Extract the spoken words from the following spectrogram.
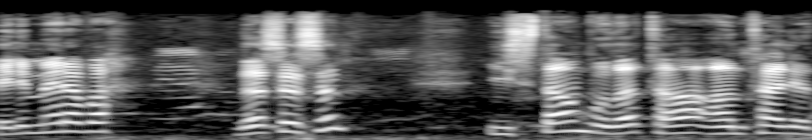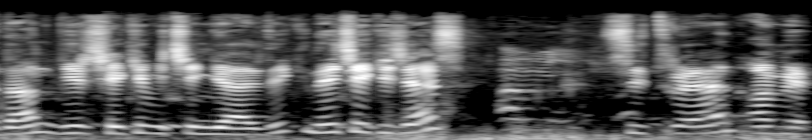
Selim merhaba. Nasılsın? İstanbul'a ta Antalya'dan bir çekim için geldik. Ne çekeceğiz? Citroen Ami.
